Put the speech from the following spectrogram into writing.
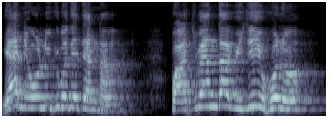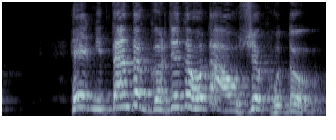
या निवडणुकीमध्ये त्यांना पाचव्यांदा विजयी होणं हे नितांत गरजेचं होतं आवश्यक होतं.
